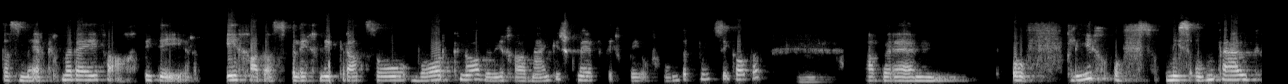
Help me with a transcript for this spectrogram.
das merkt man einfach bei dir. Ich habe das vielleicht nicht gerade so wahrgenommen, weil ich habe manchmal gemerkt, ich bin auf 100'000 oben. Mhm. Aber ähm, auf, gleich auf mein Umfeld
